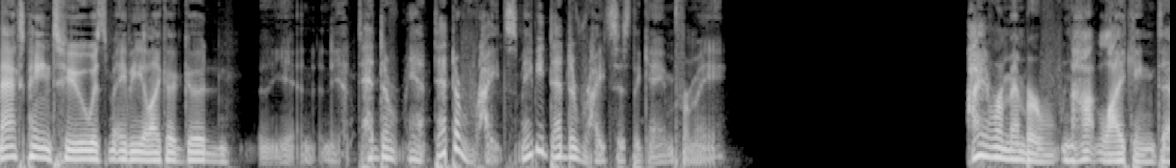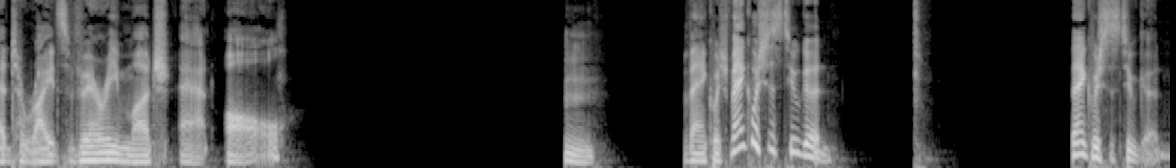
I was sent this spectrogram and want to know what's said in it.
Max Payne 2 is maybe like a good yeah, yeah, Dead to yeah, Dead to Rights. Maybe Dead to Rights is the game for me. I remember not liking Dead to Rights very much at all. Hmm. Vanquish. Vanquish is too good. Vanquish is too good.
